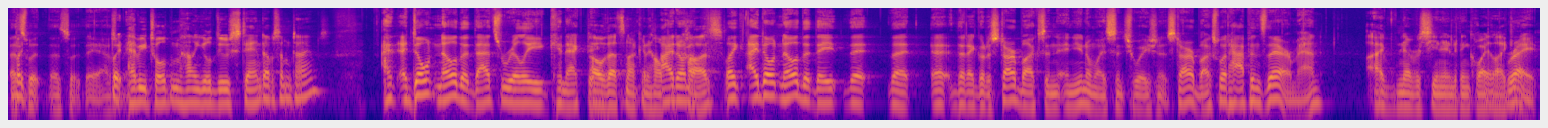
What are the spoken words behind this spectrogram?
That's But- what that's what they asked But me. have you told them how you'll do stand up sometimes? I, I don't know that that's really connected. Oh, that's not going to help I don't cause. know. Like I don't know that they that that uh, that I go to Starbucks and, and you know my situation at Starbucks. What happens there, man? I've never seen anything quite like it. Right.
